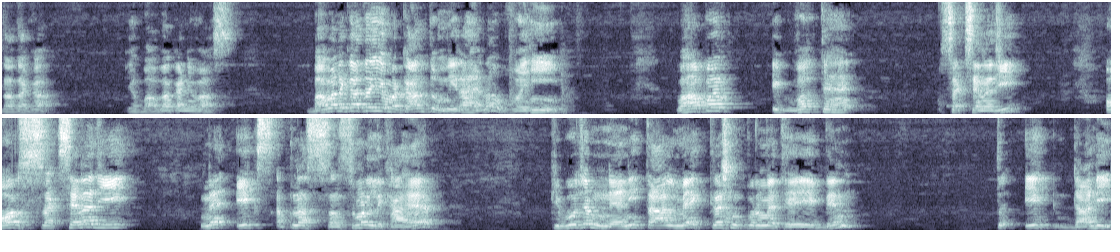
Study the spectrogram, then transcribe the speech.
दादा का या बाबा का निवास। बाबा ने कहा था, ये मकान तो मेरा है ना, वहीं। वहाँ पर एक वक्त है सक्सेना जी और सक्सेना जी ने एक अपना संस्मरण लिखा है कि वो जब नैनीताल में कृष्णपुर में थे एक दिन तो एक डांडी,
